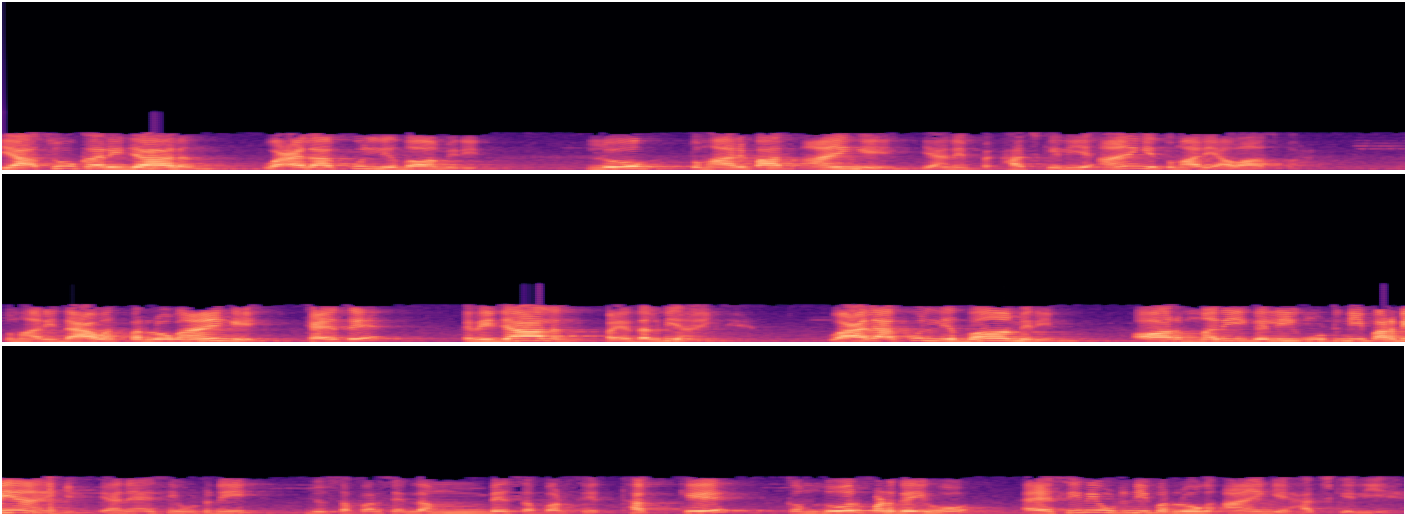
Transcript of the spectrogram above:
यासू का रिजालन वाला कुल दामिरिन। लोग तुम्हारे पास आएँगे, यानी हज के लिए आएँगे तुम्हारी आवाज़ पर। तुम्हारी दावत पर लोग आएँगे। कैसे? रिजालन पैदल भी आएँगे। वाला कुल दामिरिन, और मरी गली ऊंटनी पर भी आएँगे। यानी ऐसी ऊंटनी जो सफ़र से लंबे सफ़र से थक के कमज़ोर पड़ गई हो, ऐसी भी उठनी पर लोग आएँगे हज के लिए।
